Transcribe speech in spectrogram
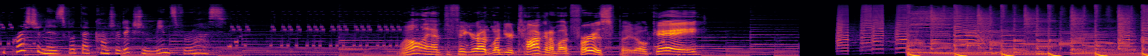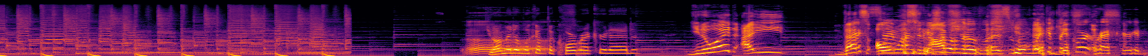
The question is what that contradiction means for us. Well, I have to figure out what you're talking about first, but okay. To look up the Uh, court record, Ed? You know what? I. That's Next time always on an Visual option. Novas, we'll Yeah, look at the court next- record.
